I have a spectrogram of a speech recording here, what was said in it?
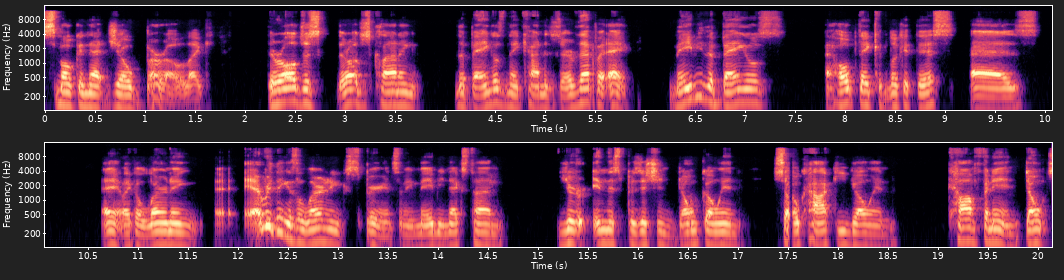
smoking that Joe Burrow. Like they're all just they're all just clowning the Bengals, and they kind of deserve that. But hey, maybe the Bengals. I hope they could look at this as hey, like a learning. Everything is a learning experience. I mean, maybe next time you're in this position, don't go in so cocky, go in confident and don't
